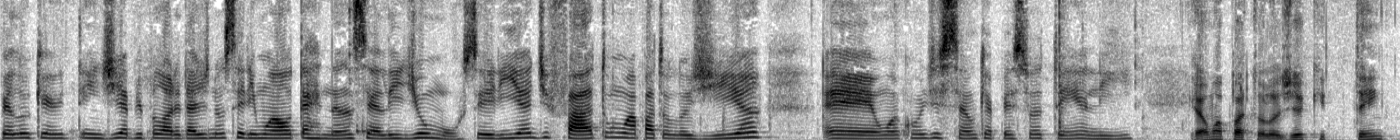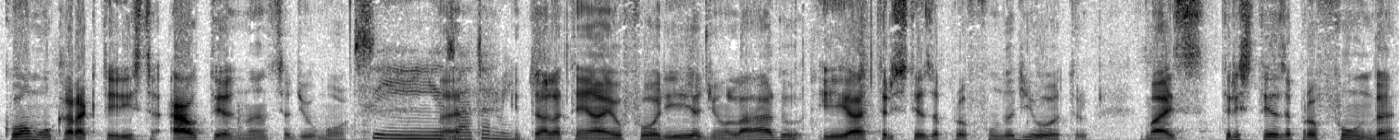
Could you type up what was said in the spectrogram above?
pelo que eu entendi, a bipolaridade não seria uma alternância ali de humor, seria de fato uma patologia é uma condição que a pessoa tem ali. É uma patologia que tem como característica a alternância de humor. Sim, né? exatamente. Então ela tem a euforia de um lado e a tristeza profunda de outro. Mas tristeza profunda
